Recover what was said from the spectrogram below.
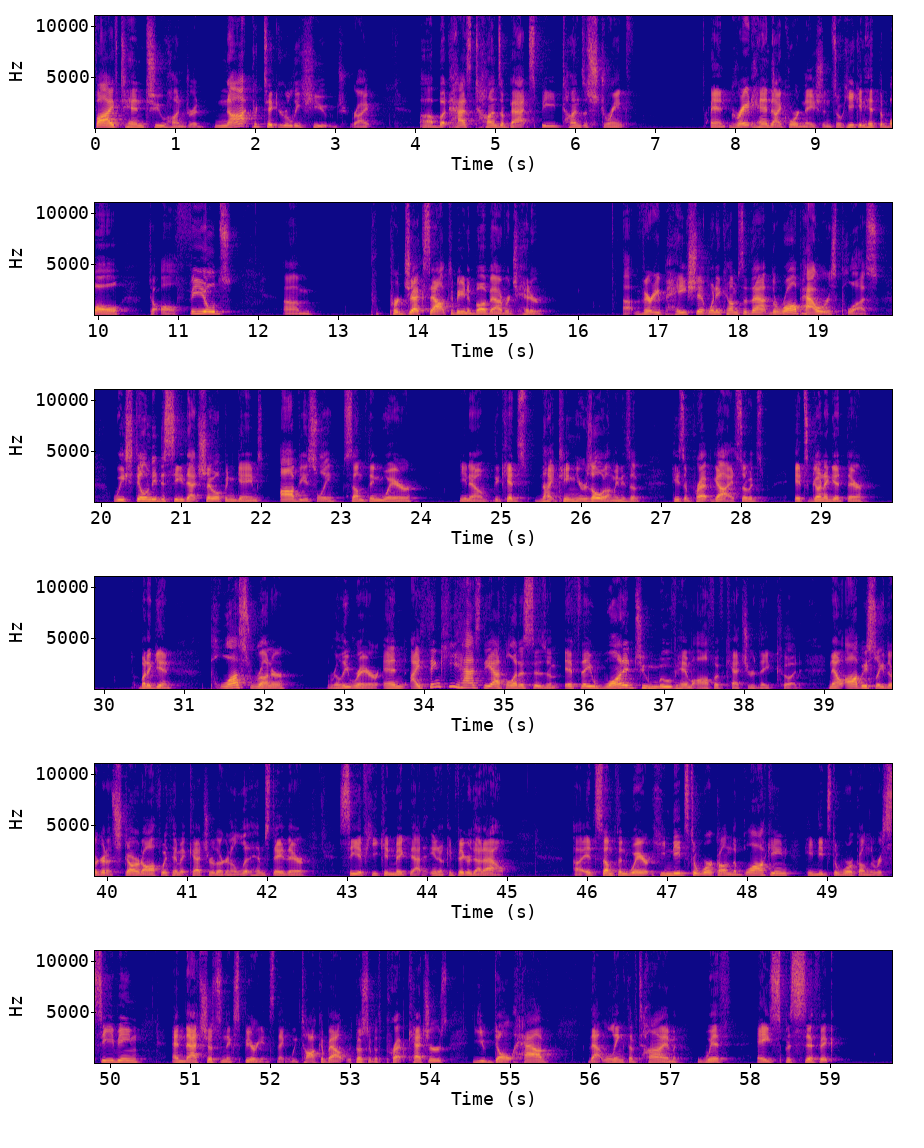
5'10, 200, not particularly huge, right? Uh, but has tons of bat speed, tons of strength, and great hand eye coordination. So he can hit the ball to all fields. Um, p- projects out to be an above average hitter. Uh, very patient when it comes to that. The raw power is plus. We still need to see that show up in games. Obviously, something where, you know, the kid's 19 years old. I mean, he's a he's a prep guy, so it's it's gonna get there. But again, plus runner really rare. And I think he has the athleticism. If they wanted to move him off of catcher, they could. Now, obviously, they're going to start off with him at catcher. They're going to let him stay there, see if he can make that, you know, can figure that out. Uh, it's something where he needs to work on the blocking, he needs to work on the receiving, and that's just an experience thing. We talk about, especially with prep catchers, you don't have that length of time with a specific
